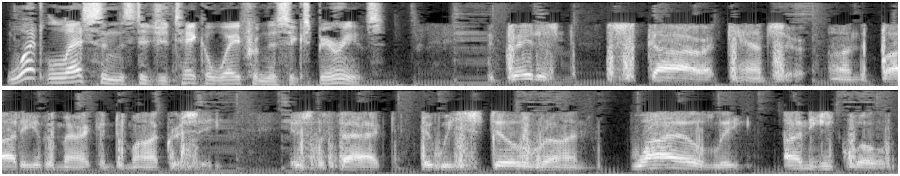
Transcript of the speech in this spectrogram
what lessons did you take away from this experience? The greatest scar, cancer on the body of American democracy is the fact that we still run wildly unequal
